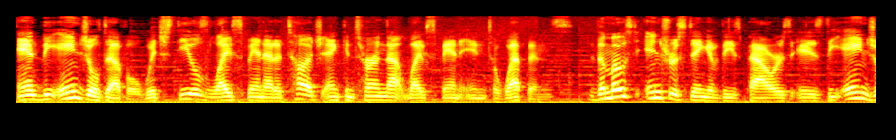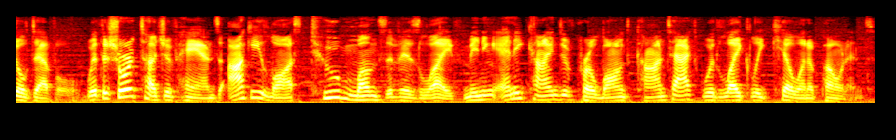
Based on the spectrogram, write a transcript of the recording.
and the Angel Devil which steals lifespan at a touch and can turn that lifespan into weapons. The most interesting of these powers is the Angel Devil. With a short touch of hands, Aki lost two months of his life, meaning any kind of prolonged contact would likely kill an opponent.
